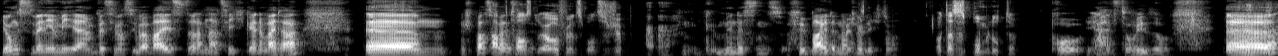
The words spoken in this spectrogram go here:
Jungs, wenn ihr mir hier ein bisschen was überweist, dann erzähle ich gerne weiter. Ähm, Spaß Ab 1000 Euro für ein Sponsorship? Mindestens. Für beide natürlich, ne? Und das ist pro Minute. Pro, ja, sowieso. äh,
